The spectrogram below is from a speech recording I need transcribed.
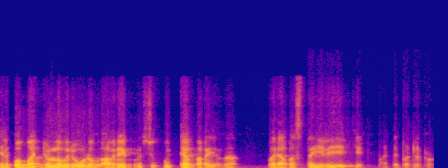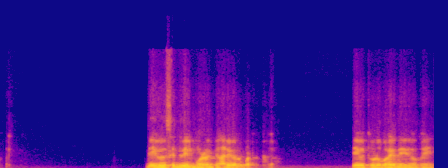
ചിലപ്പോൾ മറ്റുള്ളവരോടും അവരെക്കുറിച്ച് കുറ്റം പറയുന്ന ഒരവസ്ഥയിലേക്ക് മാറ്റപ്പെട്ടിട്ടുണ്ട്. ദൈവസന്നിധിയിൽ മുഴങ്ങാലുകൾ മടക്കുക. ദൈവത്തോട് പറയുന്ന ദൈവമേ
